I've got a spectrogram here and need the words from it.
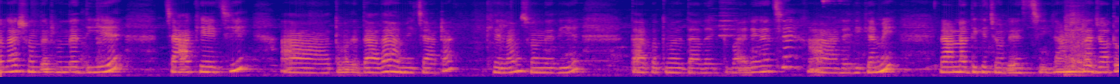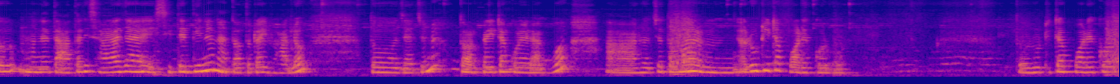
সন্ধ্যাবেলায় সন্ধ্যা সন্ধ্যা দিয়ে চা খেয়েছি। তোমাদের দাদা, আমি চাটা খেলাম সন্ধ্যে দিয়ে। তারপর তোমাদের দাদা একটু বাইরে গেছে আর এদিকে আমি রান্নার দিকে চলে এসেছি। রান্নাটা যত মানে তাড়াতাড়ি সারা যায় এই শীতের দিনে না, ততটাই ভালো। তো যার জন্য তরকারিটা করে রাখব। আর হচ্ছে তোমার রুটিটা পরে করব। তো রুটিটা পরে করব।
